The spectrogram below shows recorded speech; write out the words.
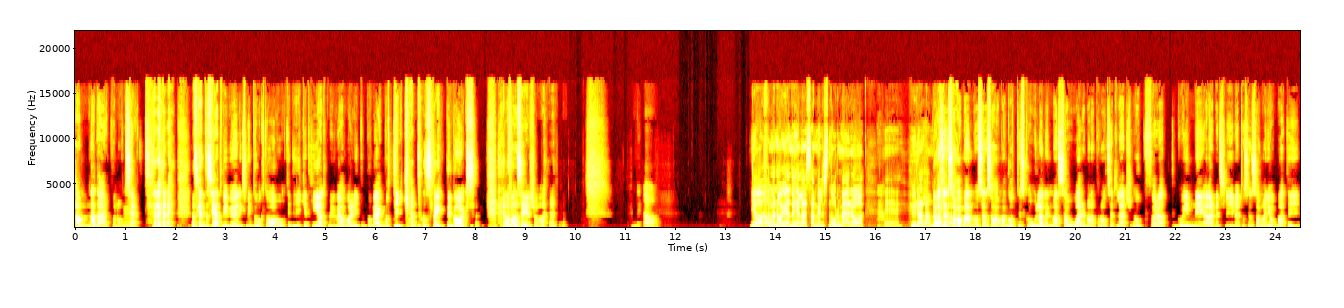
hamna där på något mm. sätt. jag ska inte säga att vi, vi har liksom inte åkt av och åkt i diket helt, men vi har varit lite på väg mot diket och svängt tillbaks, om man säger så. ja. Ja, för ja. man har ju ändå hela samhällsnormer och eh, hur alla andra ja, och sen gör. Så har man, och sen så har man gått i skolan en massa år. Man har på något sätt lärts upp för att gå in i arbetslivet och sen så har man jobbat i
